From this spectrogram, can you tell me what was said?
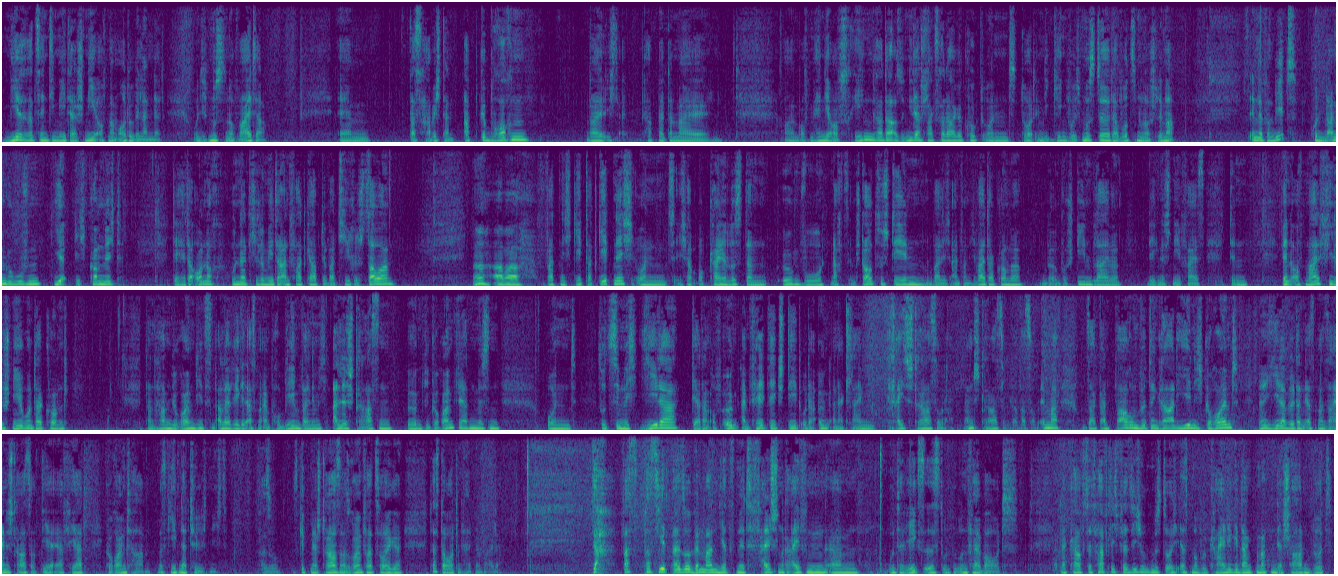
mehrere Zentimeter Schnee auf meinem Auto gelandet und ich musste noch weiter. Ähm, das habe ich dann abgebrochen, weil ich habe mir dann mal auf dem Handy aufs Regenradar, also Niederschlagsradar geguckt und dort in die Gegend, wo ich musste, da wurde es nur noch schlimmer. Das Ende vom Lied, Kunden angerufen, hier, ich komme nicht. Der hätte auch noch 100 Kilometer Anfahrt gehabt, der war tierisch sauer. Ne, aber was nicht geht, das geht nicht. Und ich habe auch keine Lust, dann irgendwo nachts im Stau zu stehen, weil ich einfach nicht weiterkomme oder irgendwo stehen bleibe wegen des Schneefalls. Denn wenn auf mal viel Schnee runterkommt, dann haben die Räumdienste in aller Regel erstmal ein Problem, weil nämlich alle Straßen irgendwie geräumt werden müssen. Und so ziemlich jeder, der dann auf irgendeinem Feldweg steht oder irgendeiner kleinen Kreisstraße oder Landstraße oder was auch immer und sagt dann, warum wird denn gerade hier nicht geräumt? Ne, jeder will dann erstmal seine Straße, auf der er fährt, geräumt haben. Das geht natürlich nicht. Also es gibt mehr Straßen als Räumfahrzeuge. Das dauert dann halt eine Weile. Ja, was passiert also, wenn man jetzt mit falschen Reifen ähm, unterwegs ist und einen Unfall baut? In der Kfz-Haftpflichtversicherung müsst ihr euch erstmal wohl keine Gedanken machen. Der Schaden wird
